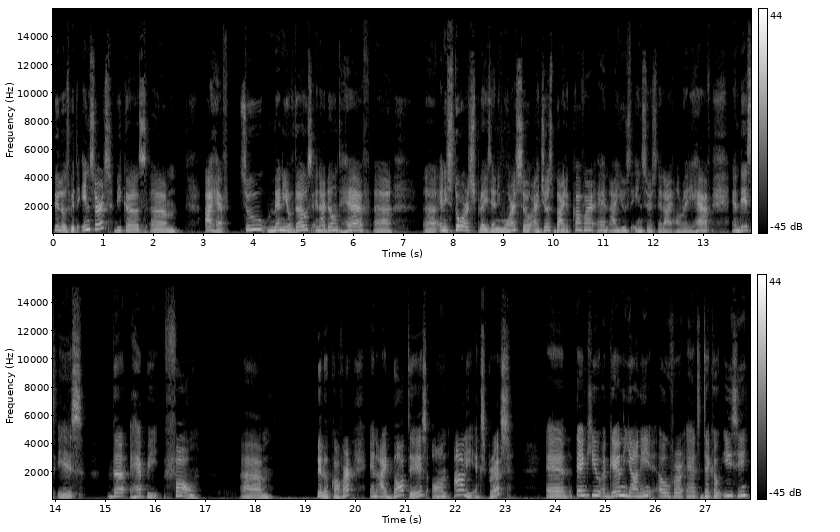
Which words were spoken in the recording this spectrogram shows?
pillows with inserts because um, I have too many of those and I don't have uh, uh, any storage place anymore. So I just buy the cover and I use the inserts that I already have. And this is the Happy Fall um, pillow cover. And I bought this on AliExpress. And thank you again Yanni over at Deco Easy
